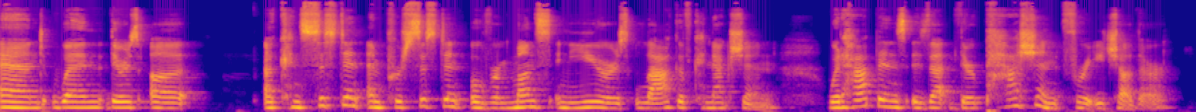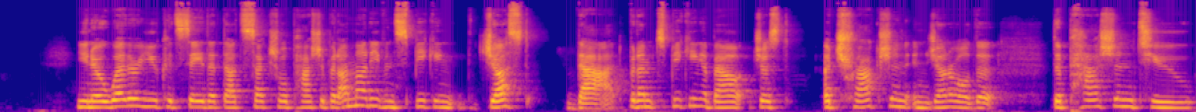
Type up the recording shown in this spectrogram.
And when there's a a consistent and persistent over months and years lack of connection, what happens is that their passion for each other, you know, whether you could say that that's sexual passion, but I'm not even speaking just that, but I'm speaking about just attraction in general, the, the passion to,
